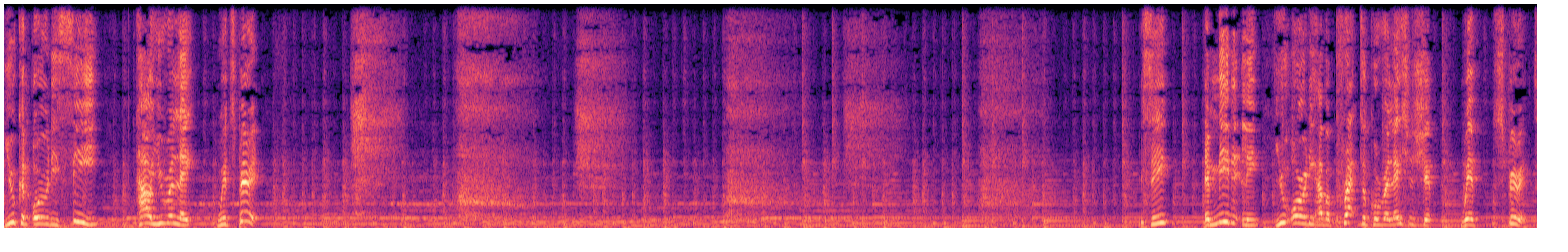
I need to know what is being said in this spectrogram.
You can already see how you relate with spirit. You see? Immediately, you already have a practical relationship with spirit.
